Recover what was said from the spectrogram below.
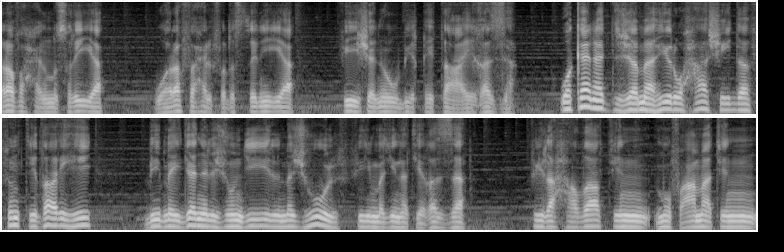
رفح المصرية ورفح الفلسطينية في جنوب قطاع غزة. وكانت جماهير حاشدة في انتظاره بميدان الجندي المجهول في مدينة غزة في لحظات مفعمة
